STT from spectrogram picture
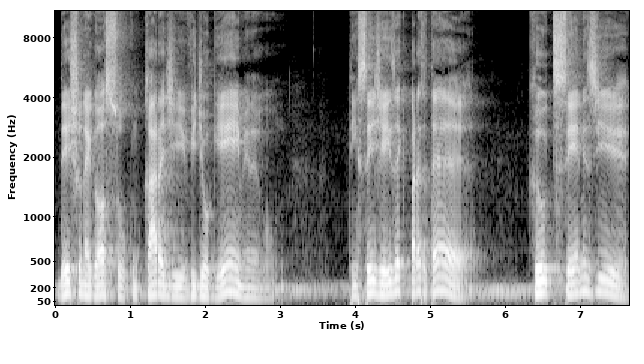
deixa o negócio com cara de videogame, né? Tem CGIs aí que parece até cutscenes de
